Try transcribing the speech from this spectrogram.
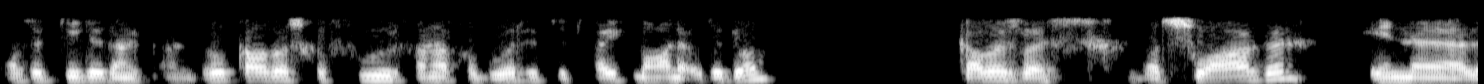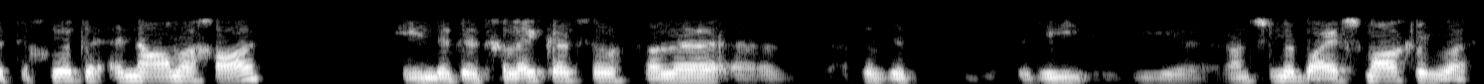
ons het dit dan aan bulkalwers gevoer vanaf geboorte tot 5 maande ouderdom. Kalwers was was swaarder en uh, hulle het 'n groter inname gehad en dit het gelyk asof hulle uh, asof dit die die uh, rantsoene baie smaaklik was.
